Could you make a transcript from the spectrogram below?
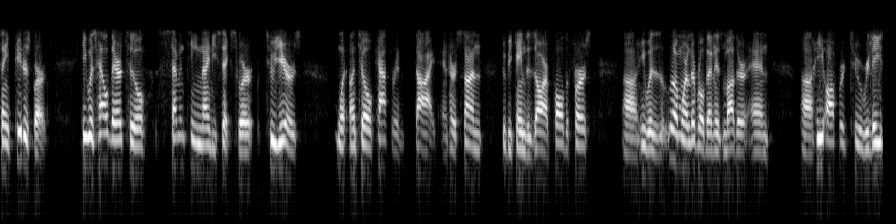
St. Petersburg. He was held there till 1796 for two years until Catherine died, and her son, who became the Tsar, Paul First, uh, he was a little more liberal than his mother, and uh, he offered to release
